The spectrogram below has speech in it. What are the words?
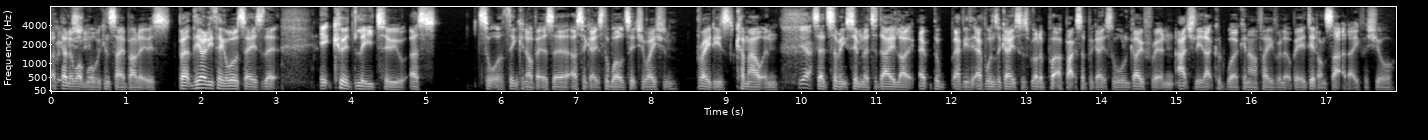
I don't know what more we can say about it. Is but the only thing I will say is that it could lead to us sort of thinking of it as a us against the world situation. Brady's come out and Yeah. said something similar today, like the, everything, everyone's against us. We've got to put our backs up against the wall and go for it. And actually, that could work in our favour a little bit. It did on Saturday for sure.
